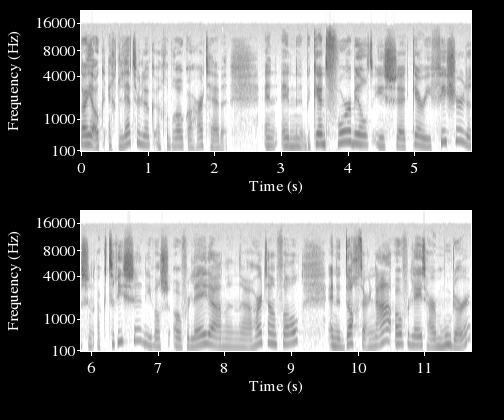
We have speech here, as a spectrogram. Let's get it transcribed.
kan je ook echt letterlijk een gebroken hart hebben. En een bekend voorbeeld is uh, Carrie Fisher, dat is een actrice. Die was overleden aan een uh, hartaanval. En de dag daarna overleed haar moeder,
